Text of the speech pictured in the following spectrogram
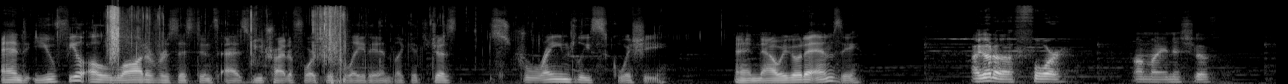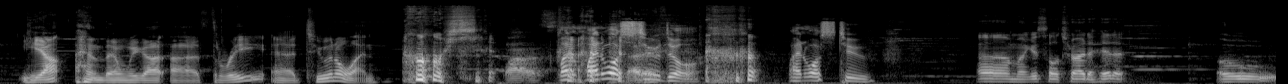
And you feel a lot of resistance as you try to force your blade in. Like it's just strangely squishy. And now we go to MZ. I got a four on my initiative. Yeah, and then we got a three, a two, and a one. Oh shit. Wow, that's Mine, mine was two though. Mine was two. Um, I guess I'll try to hit it. Oh.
